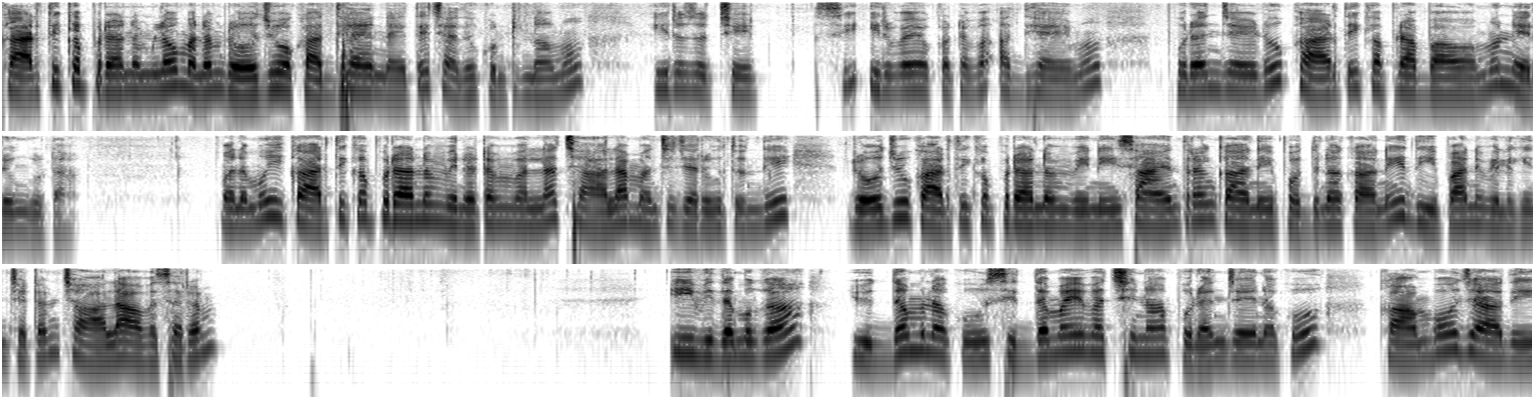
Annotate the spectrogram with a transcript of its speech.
కార్తీక పురాణంలో మనం రోజు ఒక అధ్యాయాన్ని అయితే చదువుకుంటున్నాము. ఈరోజు వచ్చేసి ఇరవై ఒకటవ అధ్యాయము పురంజయుడు కార్తీక ప్రభావము నెరుంగుట. మనము ఈ కార్తీక పురాణం వినటం వల్ల చాలా మంచి జరుగుతుంది. రోజు కార్తీక పురాణం విని సాయంత్రం కానీ పొద్దున కానీ దీపాన్ని వెలిగించటం చాలా అవసరం. ఈ విధముగా యుద్ధమునకు సిద్ధమై వచ్చిన పురంజయునకు కాంబోజాది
